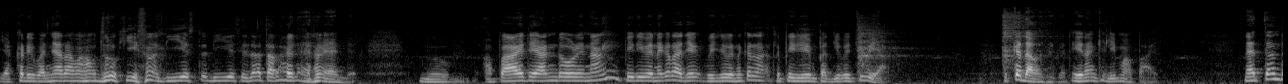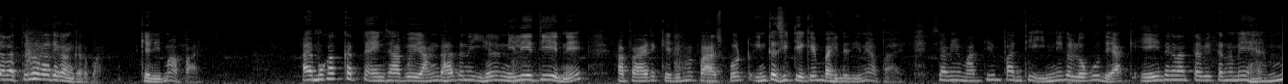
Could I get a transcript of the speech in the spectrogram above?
යක්කඩේ වඤ්ඤාරාම හමුදුර කියනවා DS ට DS එදා තරහ වෙලා යනවා යන්නේ. අපායට යන්න ඕනේ නම් පිරිවෙනක රජ පිරිවෙනක පිරිවෙන් පදිවෙච්ච වෙයා. එක දවසකට. එහෙනම් කෙලිම අපායයි. නැත්තම් දවස් තුන රජකම් කරපන්. කෙලිම අපායයි. අය මොකක්වත් නැහැ. ඒ නිසා අපි යන්න හදන ඉහළ නිලයේ තියෙන්නේ අපායට කෙලිම પાස්පෝර්ට් ඉන්ටර්සිටි එකෙන් බහිඳ තියෙන අපායයි. ඒ නිසා මේ මධ්‍යම පන්තියේ ඉන්න එක ලොකු දෙයක්. ඒ ඉඳගෙනත් අපි කරන මේ හැම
